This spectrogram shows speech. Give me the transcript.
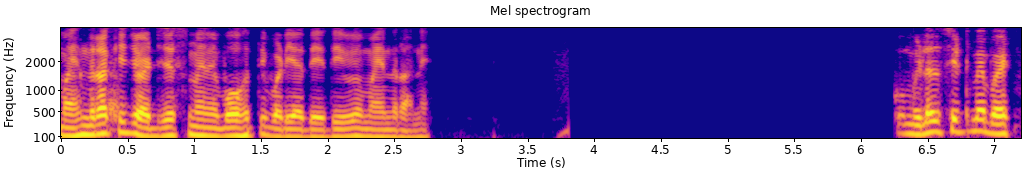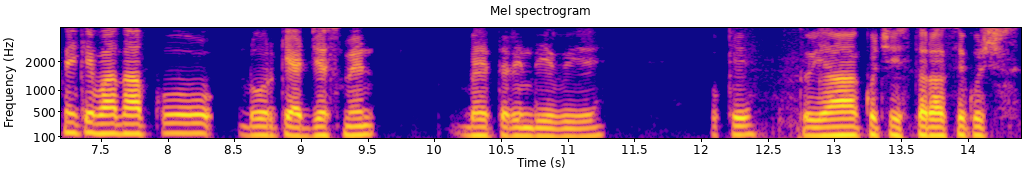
महिंद्रा की जो एडजस्टमेंट है, बहुत ही बढ़िया दे दी हुई है महिंद्रा ने। को मिडल सीट में बैठने के बाद आपको डोर के एडजस्टमेंट बेहतरीन दी हुई है। ओके तो यहाँ कुछ इस तरह से कुछ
